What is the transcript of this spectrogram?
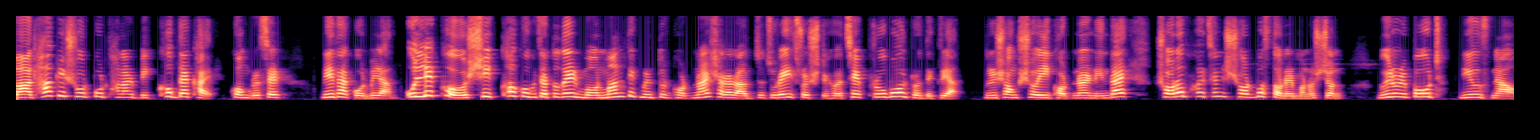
বাধা কিশোরপুর থানার বিক্ষোভ দেখায় কংগ্রেসের নেতাকর্মীরা। উল্লেখ্য, শিক্ষক অভিজাতদের মর্মান্তিক মৃত্যুর ঘটনায় সারা রাজ্য জুড়েই সৃষ্টি হয়েছে প্রবল প্রতিক্রিয়া। নৃশংস এই ঘটনার নিন্দায় সরব হয়েছেন সর্বস্তরের মানুষজন। Bureau report, news now.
